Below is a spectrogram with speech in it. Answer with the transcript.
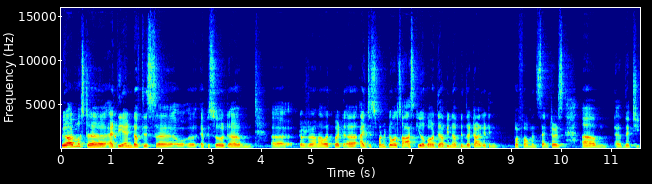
We're almost uh, at the end of this episode um, dr ranawat but i just wanted to also ask you about the abhinav bindra targeting performance centers um, uh, that you,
